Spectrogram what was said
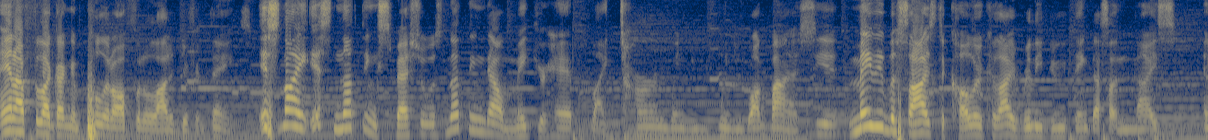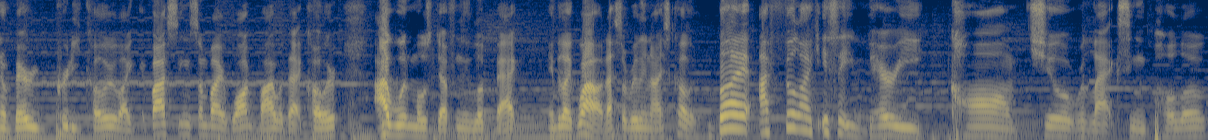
and I feel like I can pull it off with a lot of different things. It's like it's nothing special. It's nothing that'll make your head like turn when you when you walk by and see it. Maybe besides the color, because I really do think that's a nice and a very pretty color. Like if I seen somebody walk by with that color, I would most definitely look back and be like, "Wow, that's a really nice color." But I feel like it's a very calm, chill, relaxing polo.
